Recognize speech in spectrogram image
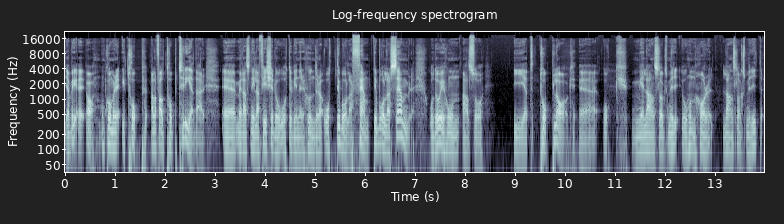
jag vet, ja, hon kommer i topp, i alla fall topp tre där. Ehm, medan Nilla Fischer då återvinner 180 bollar, 50 bollar sämre. Och då är hon alltså i ett topplag eh, och med landslagsmerit, och hon har landslagsmeriter.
